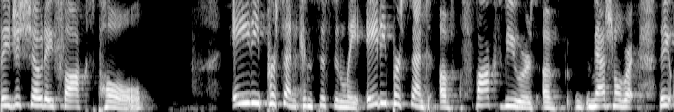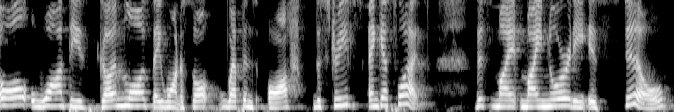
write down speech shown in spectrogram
They just showed a Fox poll 80% consistently, 80% of Fox viewers of national right, they all want these gun laws. They want assault weapons off the streets. And guess what? This mi- minority is still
